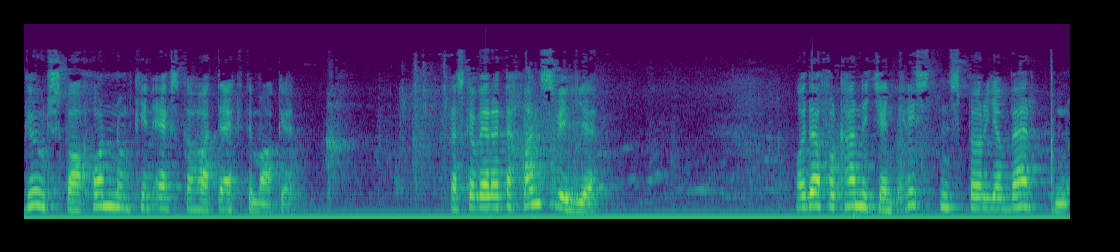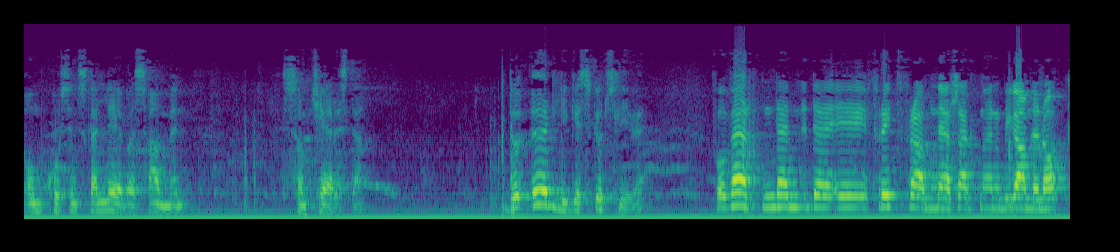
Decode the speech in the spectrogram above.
Gud skal ha hånd om hvem jeg skal ha til ektemake. Det skal være etter Hans vilje. Og Derfor kan ikke en kristen spørre verden om hvordan en skal leve sammen som kjærester. Da ødelegges gudslivet. For verden den, det er fritt fram nær sagt når en blir gamle nok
